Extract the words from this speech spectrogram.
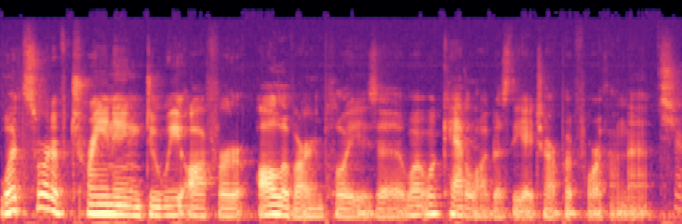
What sort of training do we offer all of our employees? Uh, what, what catalog does the HR put forth on that? Sure.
